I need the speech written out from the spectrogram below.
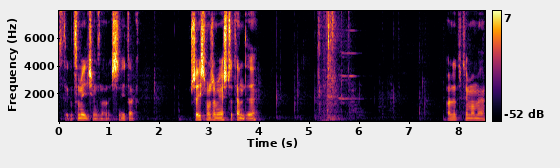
Z tego co mieliśmy znaleźć. No i tak. Przejść możemy jeszcze tędy. Ale tutaj mamy.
